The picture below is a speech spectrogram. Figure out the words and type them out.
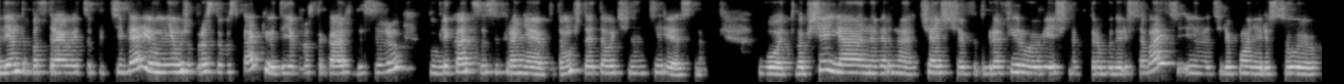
лента подстраивается под тебя, и у меня уже просто выскакивает, и я просто каждый сижу, публикацию сохраняю, потому что это очень интересно. Вот, вообще я, наверное, чаще фотографирую вещи, на которые буду рисовать, и на телефоне рисую,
